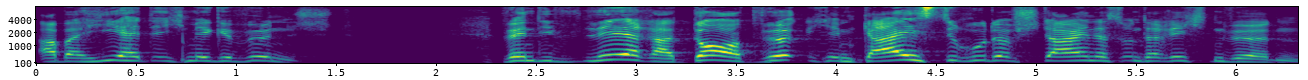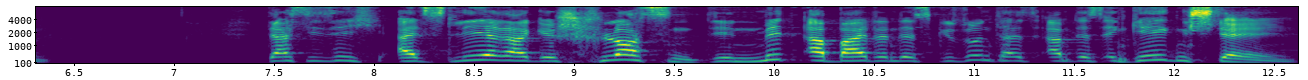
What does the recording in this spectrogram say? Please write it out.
Aber hier hätte ich mir gewünscht, wenn die Lehrer dort wirklich im Geiste Rudolf Steiners unterrichten würden, dass sie sich als Lehrer geschlossen den Mitarbeitern des Gesundheitsamtes entgegenstellen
